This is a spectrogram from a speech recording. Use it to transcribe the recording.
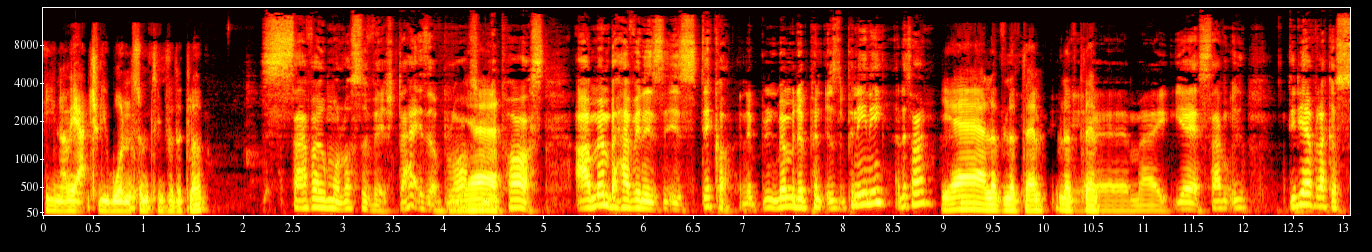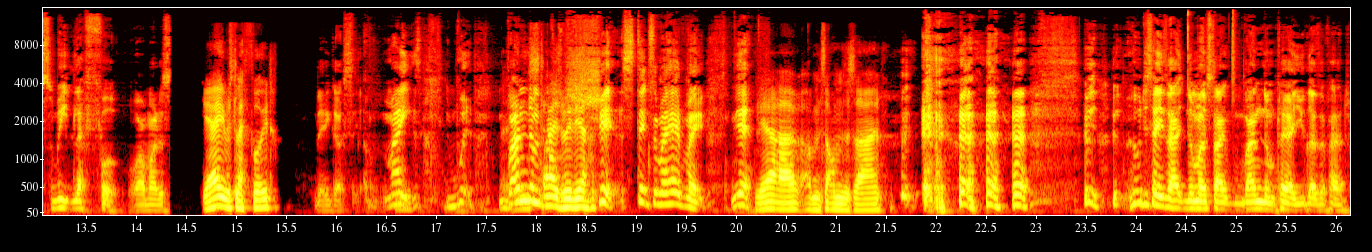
you know he actually won something for the club. Savo Milosevic. That is a blast Yeah. from the past. I remember having his, his sticker. And it- remember the Pan- is it Panini at the time? Yeah, I love love them, loved them. Yeah, mate. Yeah, Savo. Did he have like a sweet left foot? Or am I just Yeah, he was left footed. There you go, See, um, hmm. mate? Random stays with you. shit sticks in my head, mate. Yeah. Yeah, I'm I'm the same. who, who who do you say is like the most like random player you guys have had?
